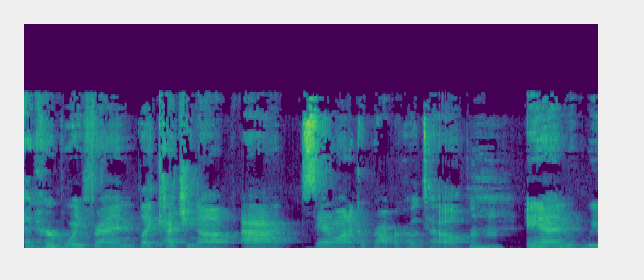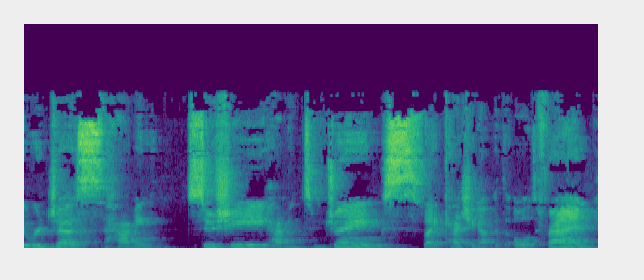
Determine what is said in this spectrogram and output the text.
and her boyfriend, like catching up at Santa Monica Proper Hotel. And we were just having sushi, having some drinks, like catching up with the old friend.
